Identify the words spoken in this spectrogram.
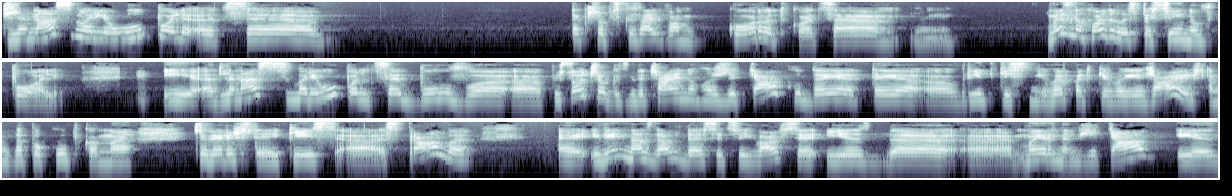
Для нас Маріуполь е, це, так щоб сказати вам коротко, це ми знаходились постійно в полі. І е, для нас Маріуполь це був е, кусочок звичайного життя, куди ти в рідкісні випадки виїжджаєш там за покупками чи вирішити якісь справи. Е, І він нас завжди асоціювався із е, мирним життям, із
